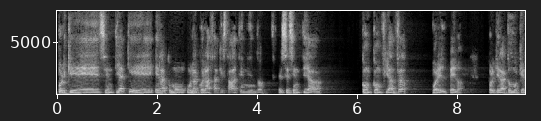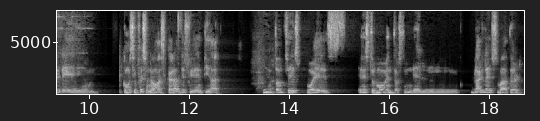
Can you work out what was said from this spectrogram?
Porque sentía que era como una coraza que estaba teniendo. Él se sentía con confianza por el pelo, porque era como que le, como si fuese una máscara de su identidad. Y entonces, pues, en estos momentos del Black Lives Matter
